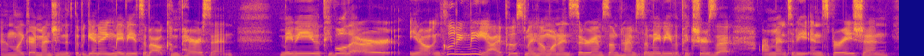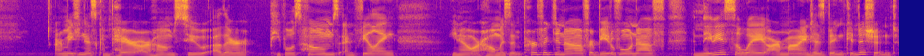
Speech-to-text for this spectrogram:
And like I mentioned at the beginning, maybe it's about comparison maybe the people that are, you know, including me, I post my home on Instagram sometimes. So maybe the pictures that are meant to be inspiration are making us compare our homes to other people's homes and feeling, you know, our home isn't perfect enough or beautiful enough. And maybe it's the way our mind has been conditioned.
